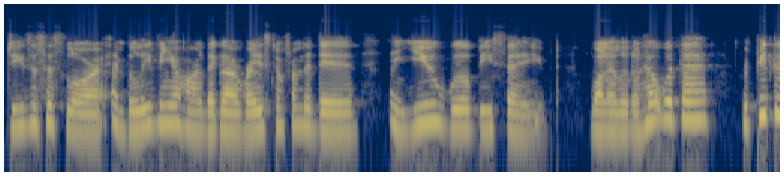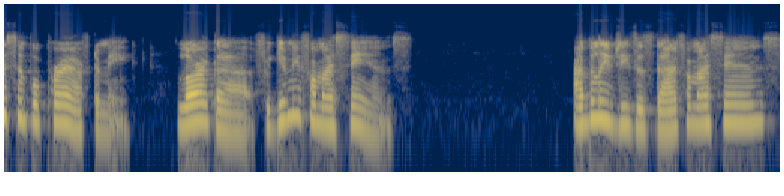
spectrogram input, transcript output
Jesus is Lord and believe in your heart that God raised him from the dead, and you will be saved. Want a little help with that? Repeat this simple prayer after me Lord God, forgive me for my sins. I believe Jesus died for my sins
